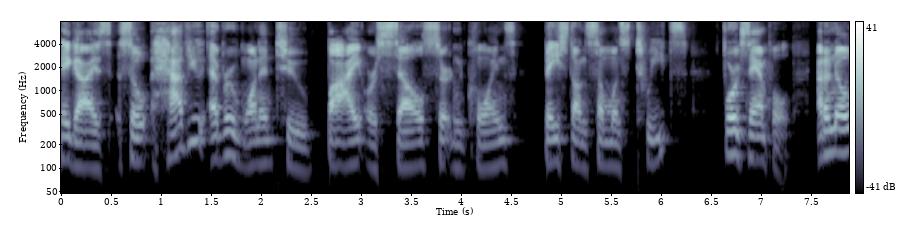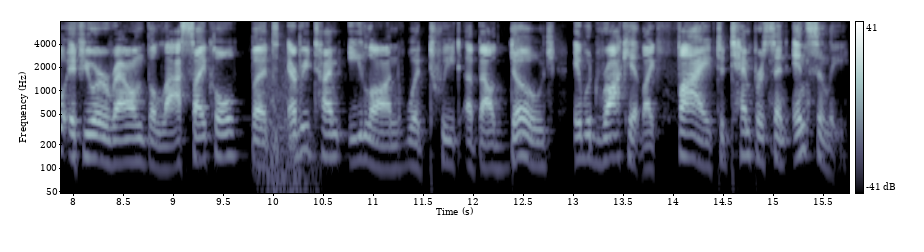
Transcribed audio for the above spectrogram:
Hey guys, so have you ever wanted to buy or sell certain coins based on someone's tweets? For example, I don't know if you were around the last cycle, but every time Elon would tweet about Doge, it would rocket like 5 to 10% instantly.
